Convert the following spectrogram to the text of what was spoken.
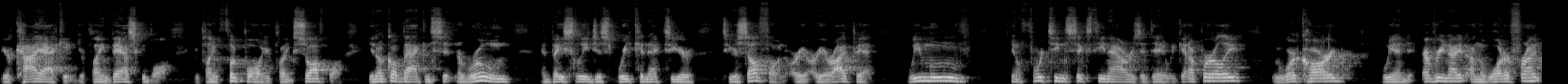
you're kayaking, you're playing basketball, you're playing football, you're playing softball. You don't go back and sit in a room and basically just reconnect to your to your cell phone or, or your iPad. We move you know 14 16 hours a day. We get up early we work hard we end every night on the waterfront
